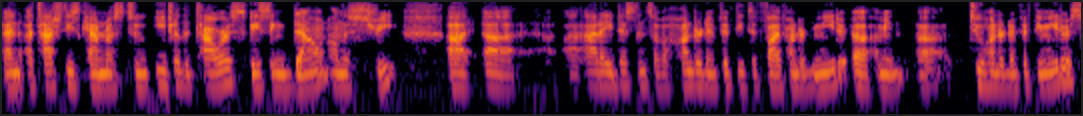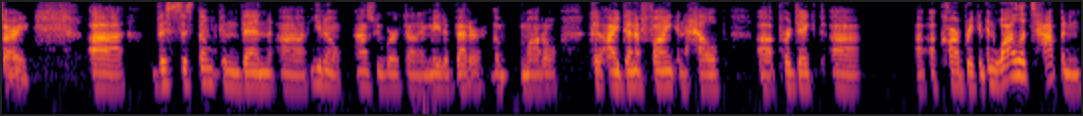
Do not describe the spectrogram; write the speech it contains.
and attach these cameras to each of the towers facing down on the street uh, uh, at a distance of 150 to 500 meter uh, i mean uh, 250 meters sorry this system can then uh, you know as we worked on it made it better the model could identify and help uh, predict uh, a- car break and while it's happening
